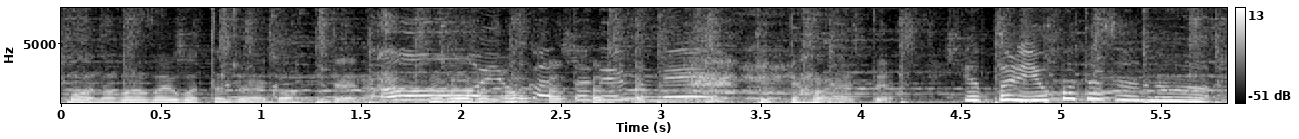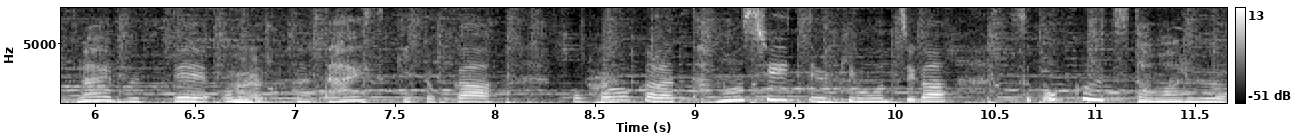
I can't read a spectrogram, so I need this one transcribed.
い。まあなかなか良かったんじゃないか？みたいな。おーよかったですね。言ってもらえて。やっぱり横田さんのライブって音楽が大好きとか、心から楽しいっていう気持ちがすごく伝わる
